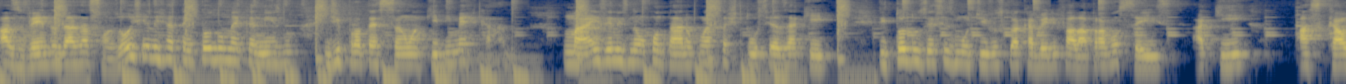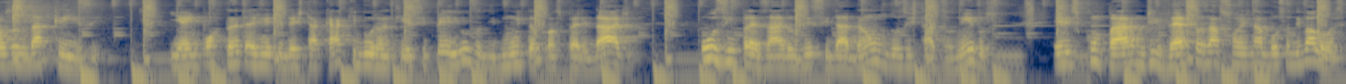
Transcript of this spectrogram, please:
as vendas das ações. Hoje ele já tem todo um mecanismo de proteção aqui de mercado mas eles não contaram com essas astúcias aqui de todos esses motivos que eu acabei de falar para vocês aqui as causas da crise. E é importante a gente destacar que durante esse período de muita prosperidade, os empresários e cidadãos dos Estados Unidos, eles compraram diversas ações na bolsa de valores.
